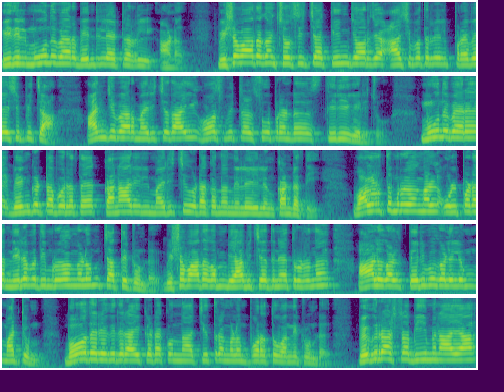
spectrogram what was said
ഇതിൽ മൂന്ന് പേർ വെന്റിലേറ്ററിൽ ആണ്. വിഷവാതകം ശ്വസിച്ച കിങ് ജോർജ് ആശുപത്രിയിൽ പ്രവേശിപ്പിച്ച അഞ്ച് പേർ മരിച്ചതായി ഹോസ്പിറ്റൽ സൂപ്രണ്ട് സ്ഥിരീകരിച്ചു. മൂന്ന് പേരെ വെങ്കിട്ടപുരത്തെ കനാലിൽ മരിച്ചു കിടക്കുന്ന നിലയിലും കണ്ടെത്തി. വളർത്തുമൃഗങ്ങൾ ഉൾപ്പെടെ നിരവധി മൃഗങ്ങളും ചത്തിട്ടുണ്ട്. വിഷവാതകം വ്യാപിച്ചതിനെ തുടർന്ന് ആളുകൾ തെരുവുകളിലും മറ്റും ബോധരഹിതരായി കിടക്കുന്ന ചിത്രങ്ങളും പുറത്തു വന്നിട്ടുണ്ട്. ബഹുരാഷ്ട്ര ഭീമനായ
